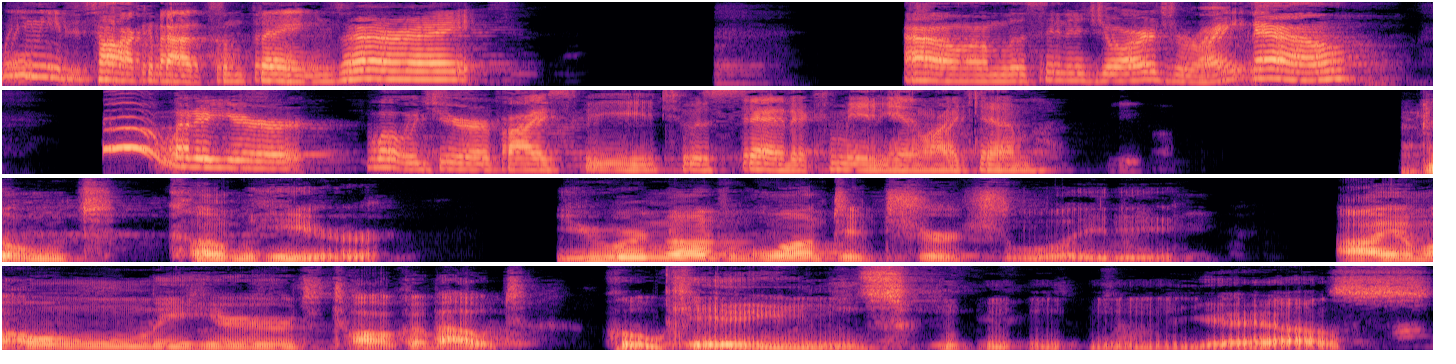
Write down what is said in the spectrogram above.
we need to talk about some things, alright? Oh, I'm listening to George right now. Oh, What are your, what would your advice be to a stand-up comedian like him? Don't come here. You are not wanted, church lady. I am only here to talk about cocaines. yes.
